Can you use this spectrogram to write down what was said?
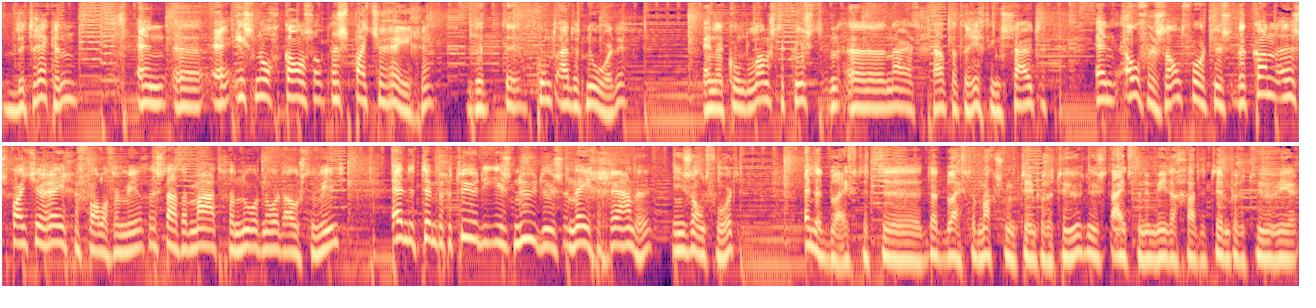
betrekken. En eh, er is nog kans op een spatje regen. Dat eh, komt uit het noorden. En dat komt langs de kust, eh, naar gaat het richting zuiden. En over Zandvoort dus. Er kan een spatje regen vallen vanmiddag. Er staat een matige noord-noordoostenwind. En de temperatuur die is nu dus 9 graden in Zandvoort. En dat blijft, het, eh, dat blijft de maximumtemperatuur. Dus het eind van de middag gaat de temperatuur weer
